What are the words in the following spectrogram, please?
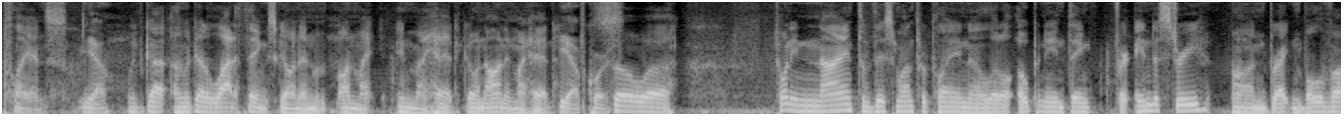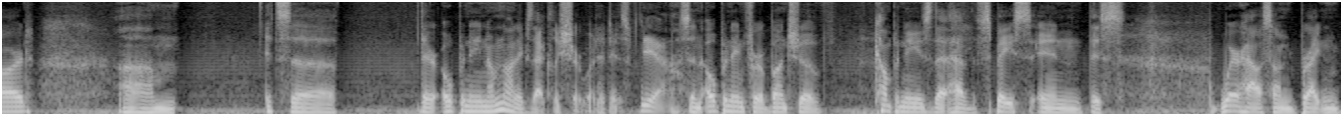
plans. Yeah. We've got I've got a lot of things going in on my in my head, going on in my head. Yeah, of course. So, uh, 29th of this month, we're playing a little opening thing for industry on Brighton Boulevard. Um, it's uh, their opening. I'm not exactly sure what it is. yeah. It's an opening for a bunch of companies that have space in this warehouse on Brighton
